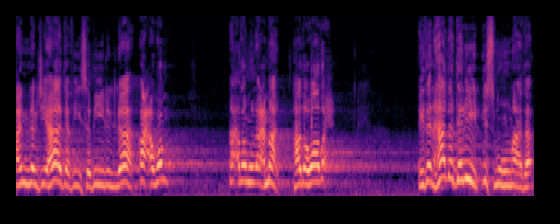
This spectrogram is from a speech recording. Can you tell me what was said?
أن الجهاد في سبيل الله أعظم أعظم الأعمال. هذا واضح؟ اذا هذا دليل اسمه ماذا؟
